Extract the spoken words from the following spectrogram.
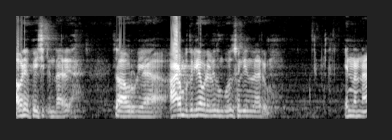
அவரே பேசிகிட்டு இருந்தார். ஸோ அவருடைய ஆரம்பத்துலேயே அவர் எழுதும்போது சொல்லியிருந்தார். என்னென்னா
